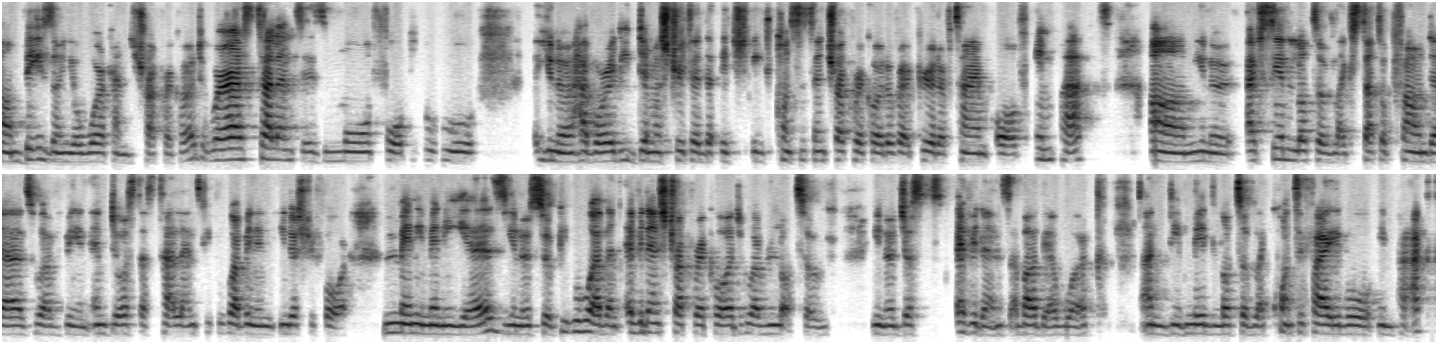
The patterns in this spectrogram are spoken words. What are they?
um, based on your work and track record. Whereas talent is more for people who you know, have already demonstrated a, a, consistent track record over a period of time of impact. Um, you know, I've seen lots of like startup founders who have been endorsed as talents, people who have been in industry for many, many years, you know, so people who have an evidence track record, who have lots of, you know, just evidence about their work and they've made lots of like quantifiable impact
